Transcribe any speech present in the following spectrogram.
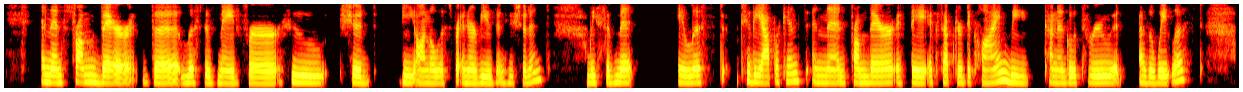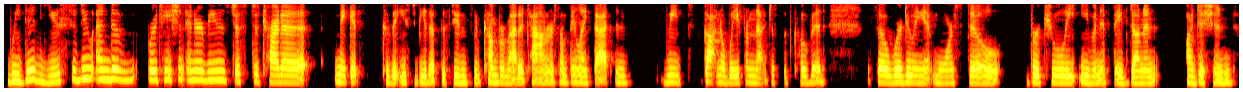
And then from there, the list is made for who should be on the list for interviews and who shouldn't. We submit a list to the applicants, and then from there, if they accept or decline, we kind of go through it as a wait list. We did used to do end of rotation interviews just to try to make it because it used to be that the students would come from out of town or something like that and we've gotten away from that just with COVID. So we're doing it more still virtually, even if they've done an audition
